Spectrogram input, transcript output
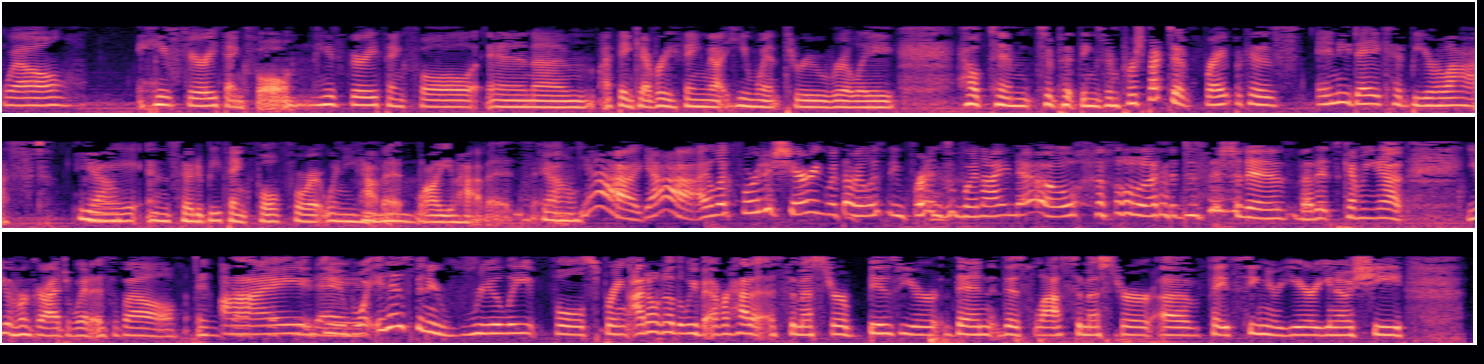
Well, he's very thankful. He's very thankful, and um, I think everything that he went through really helped him to put things in perspective, right? Because any day could be your last. Yeah. Right? And so to be thankful for it when you have it, mm-hmm. while you have it. Yeah. Yeah, yeah. I look forward to sharing with our listening friends when I know what the decision is, but it's coming up. You have a graduate as well. in just a I do. Boy, it has been a really full spring. I don't know that we've ever had a, a semester busier than this last semester of Faith's senior year. You know, she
